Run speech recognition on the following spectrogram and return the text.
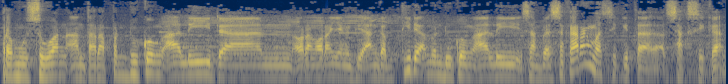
Permusuhan antara pendukung Ali dan orang-orang yang dianggap tidak mendukung Ali sampai sekarang masih kita saksikan.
